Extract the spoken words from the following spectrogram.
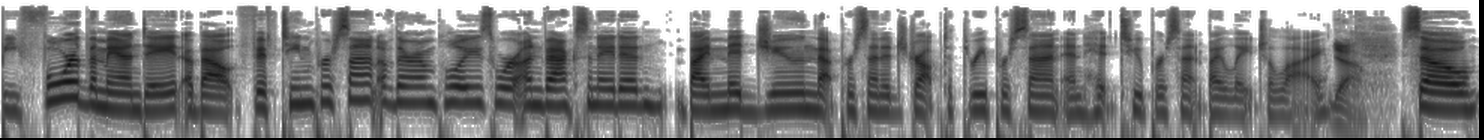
Before the mandate, about 15% of their employees were unvaccinated. By mid June, that percentage dropped to 3% and hit 2% by late July. Yeah. So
